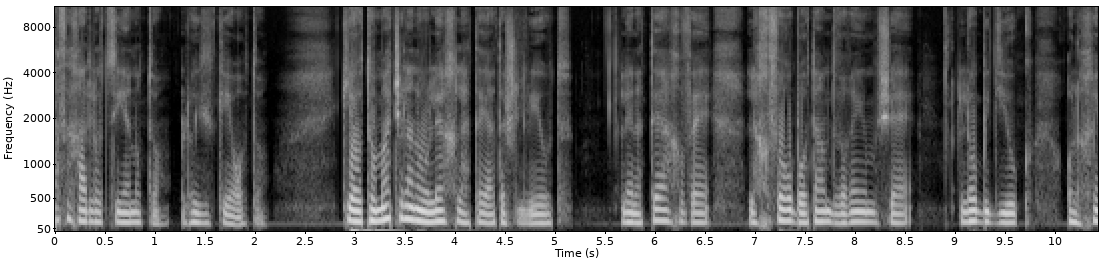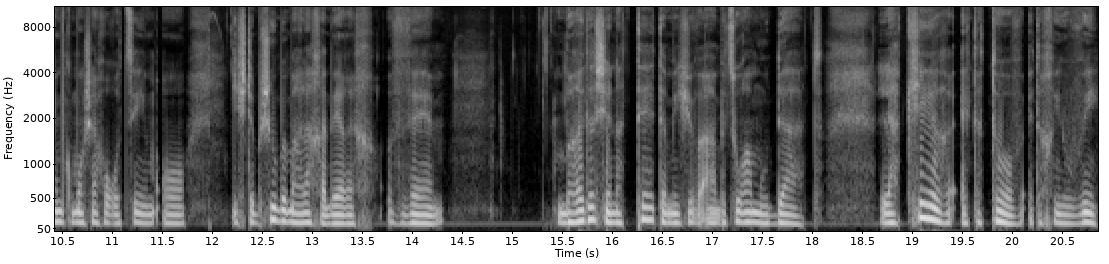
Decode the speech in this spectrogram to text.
אף אחד לא ציין אותו, לא הזכיר אותו. כי האוטומט שלנו הולך להטיית השליליות, לנתח ולחפור באותם דברים שלא בדיוק הולכים כמו שאנחנו רוצים, או השתבשו במהלך הדרך. וברגע שנטה את המשוואה בצורה מודעת, להכיר את הטוב, את החיובי,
